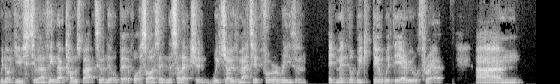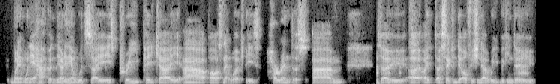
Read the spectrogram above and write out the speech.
we're not used to, and I think that comes back to a little bit of what Asai said in the selection. We chose Matip for a reason. It meant that we could deal with the aerial threat. Um, when it, when it happened. The only thing I would say is pre PK, our pass network is horrendous. Um, so I, I, I sectioned it off as you know we, we can do. Mm.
